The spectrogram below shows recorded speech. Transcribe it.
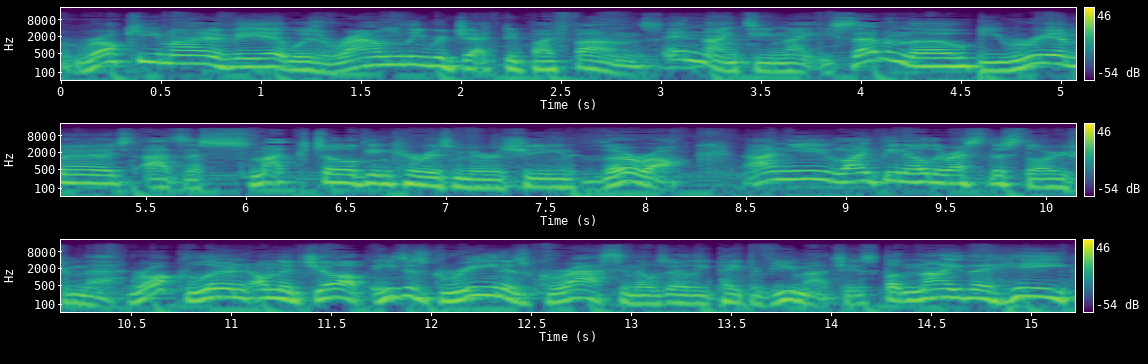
Rocky Maivia was roundly rejected by fans. In 1997, though, he re-emerged as the smack-talking charisma machine, The Rock, and you likely know the rest of the story from there. Rock learned on the job. He's as green as grass in those early pay-per-view matches, but neither he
